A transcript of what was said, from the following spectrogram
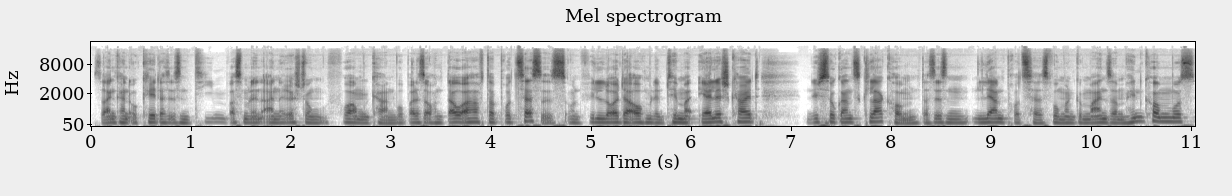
sagen kann, okay, das ist ein Team, was man in eine Richtung formen kann. Wobei das auch ein dauerhafter Prozess ist und viele Leute auch mit dem Thema Ehrlichkeit nicht so ganz klarkommen. Das ist ein Lernprozess, wo man gemeinsam hinkommen muss,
